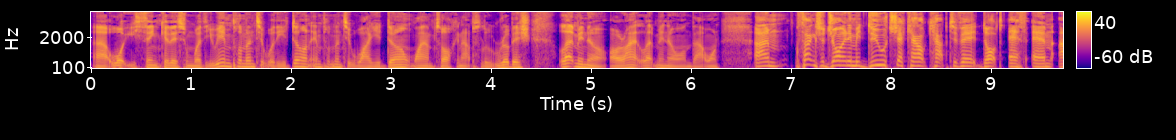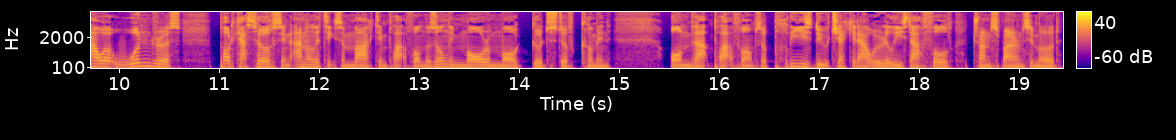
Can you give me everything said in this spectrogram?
uh, what you think of this and whether you implement it, whether you don't implement it, why you don't, why I'm talking absolute rubbish. Let me know. All right, let me know on that one. Um, thanks for joining me. Do check out Captivate.fm our wondrous podcast hosting, analytics, and marketing platform. There's only more and more good stuff coming on that platform. So please do check it out. We released our full transparency mode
